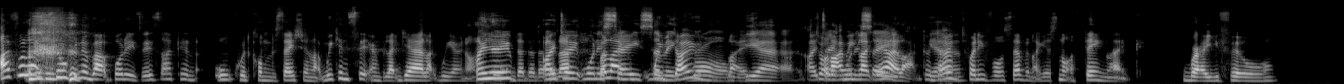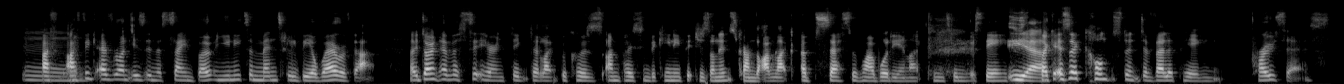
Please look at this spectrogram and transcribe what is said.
I feel like talking about bodies is like an awkward conversation. Like we can sit here and be like, yeah, like we own our I know. da, da, da, I don't want to like, say something wrong. like- yeah, I I, don't. I mean, like say, yeah, like yeah. don't twenty four seven. Like it's not a thing. Like where you feel I, I Mm. think everyone is in the same boat and you need to mentally be aware of that like don't ever sit here and think that like because i'm posting bikini pictures on instagram that i'm like obsessed with my body and like continuously Yeah. like it's a constant developing process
